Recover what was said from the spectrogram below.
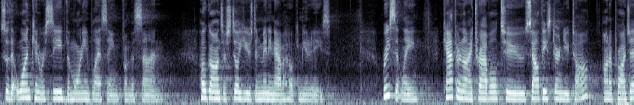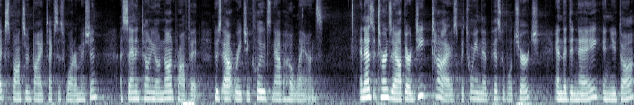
so that one can receive the morning blessing from the sun. Hogans are still used in many Navajo communities. Recently, Catherine and I traveled to southeastern Utah on a project sponsored by Texas Water Mission, a San Antonio nonprofit whose outreach includes Navajo lands. And as it turns out, there are deep ties between the Episcopal Church and the Diné in Utah.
